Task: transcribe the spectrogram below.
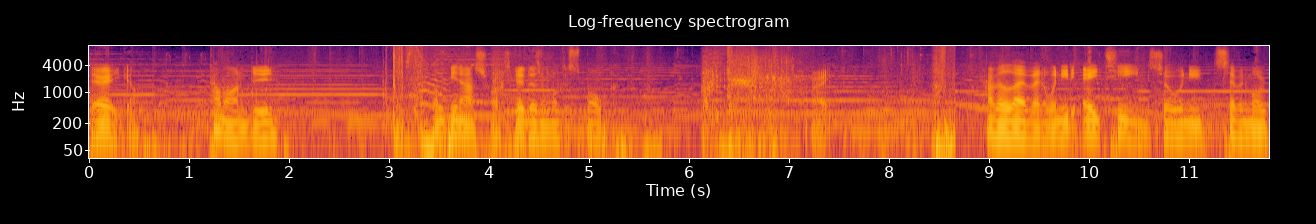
There you go. Come on, dude. Don't be an asshole. This guy doesn't want to smoke. Have 11. We need 18, so we need 7 more.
